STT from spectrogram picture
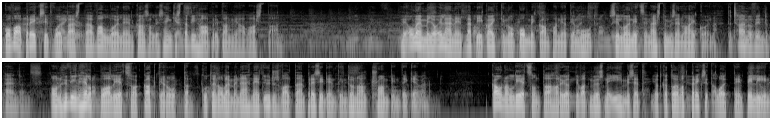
Kova Brexit voi päästää valloilleen kansallishenkistä vihaa Britanniaa vastaan. Me olemme jo eläneet läpi kaikki nuo pommikampanjat ja muut silloin itsenäistymisen aikoina. On hyvin helppoa lietsoa katkeruutta, kuten olemme nähneet Yhdysvaltain presidentin Donald Trumpin tekevän. Kaunan lietsontaa harjoittivat myös ne ihmiset, jotka toivat Brexit-aloitteen peliin,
